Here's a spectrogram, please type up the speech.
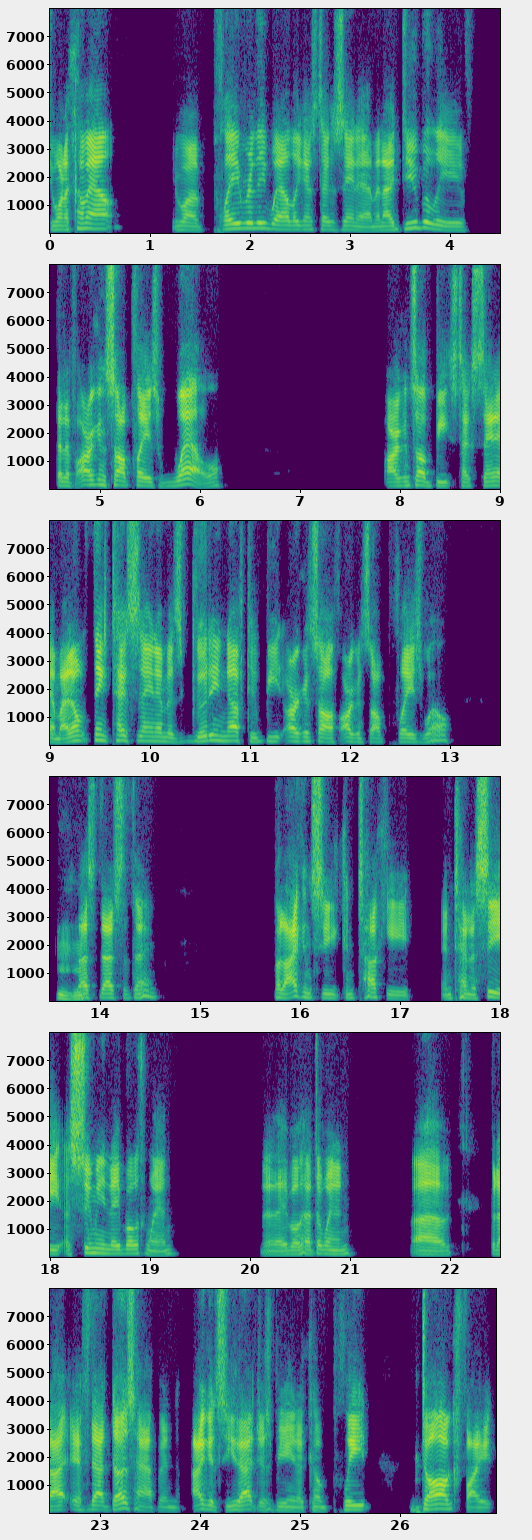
you want to come out, you want to play really well against Texas A&M, and I do believe that if Arkansas plays well, Arkansas beats Texas A&M. I don't think Texas A&M is good enough to beat Arkansas if Arkansas plays well. Mm-hmm. That's that's the thing. But I can see Kentucky and Tennessee, assuming they both win, they both have to win. Uh, but I, if that does happen, I could see that just being a complete dogfight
